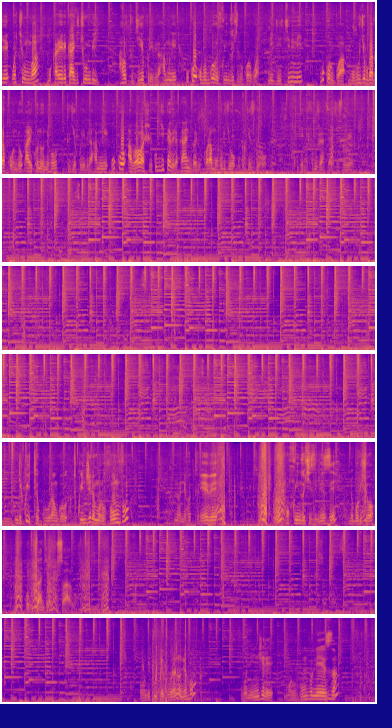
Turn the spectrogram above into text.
mu murenge wa cyumba mu karere ka gicumbi. Aho tugiye kurebera hamwe uko ubu bworozi bw'inzuki bukorwa. Ni igihe kinini bukorwa mu buryo bwa gakondo ariko noneho tugiye kurebera hamwe uko ababashije kubyitabira kandi babikora mu buryo bugezweho. Ngende fulgence ya ndi kwitegura ngo twinjire mu ruvumvu noneho turebe uko inzuki zimeze n'uburyo bwo gutangira gusarura. Ubu ndi kwitegura noneho ngo ninjire mu ruvumvu neza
